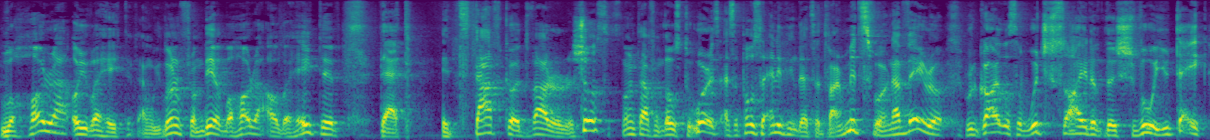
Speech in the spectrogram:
lahora oy and we learn from there lahora al that it's dafka dvar rishus. It's learned out from those two words, as opposed to anything that's a dvar mitzvah or an avera, regardless of which side of the shvu you take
